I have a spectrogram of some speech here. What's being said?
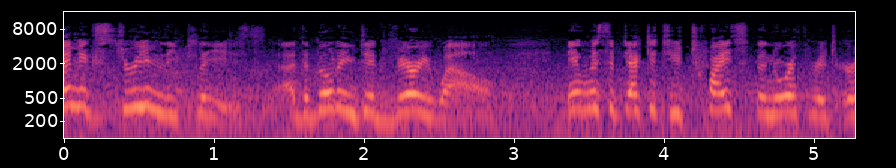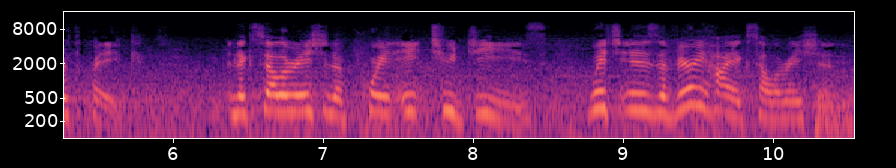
I'm extremely pleased. Uh, the building did very well. It was subjected to twice the Northridge earthquake, an acceleration of 0.82 Gs, which is a very high acceleration.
